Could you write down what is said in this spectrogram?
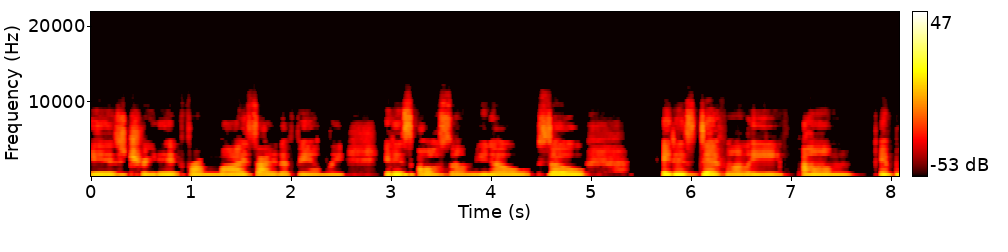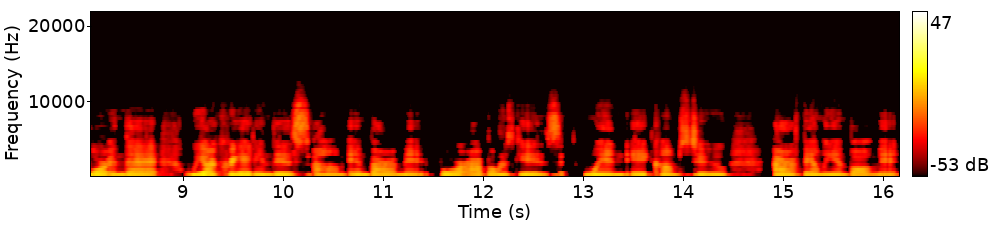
is treated from my side of the family, it is awesome, you know. So it is definitely um, important that we are creating this um, environment for our bonus kids when it comes to our family involvement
